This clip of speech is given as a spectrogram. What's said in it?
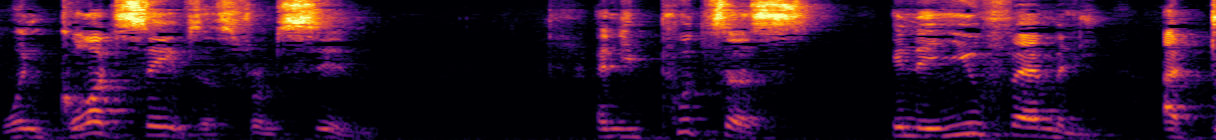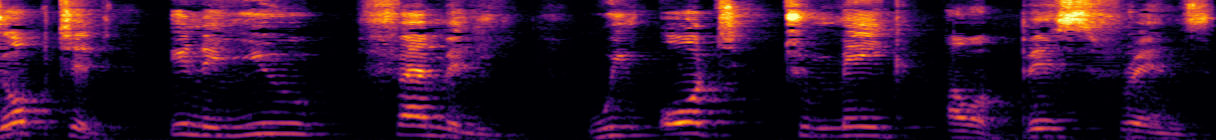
when God saves us from sin and He puts us in a new family, adopted in a new family, we ought to make our best friends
